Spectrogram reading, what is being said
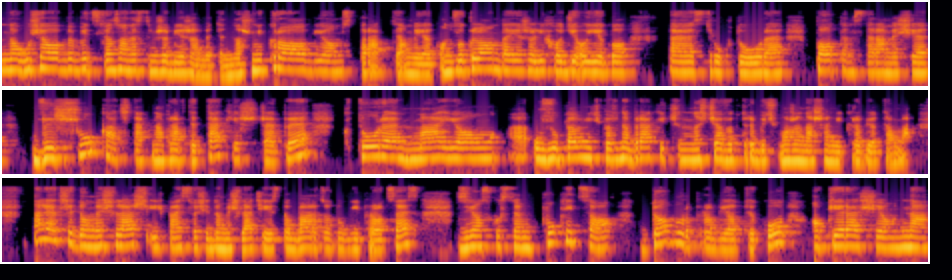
no, musiałoby być związane z tym, że bierzemy ten nasz mikrobiom, sprawdzamy, jak on wygląda, jeżeli chodzi o jego e, strukturę. Potem staramy się wyszukać tak naprawdę takie szczepy, które mają e, uzupełnić pewne braki czynnościowe, które być może nasza mikrobiota ma. Ale jak się domyślasz i Państwo się domyślacie, jest to bardzo długi proces. W związku z tym, póki co, dobór probiotyku opiera się na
